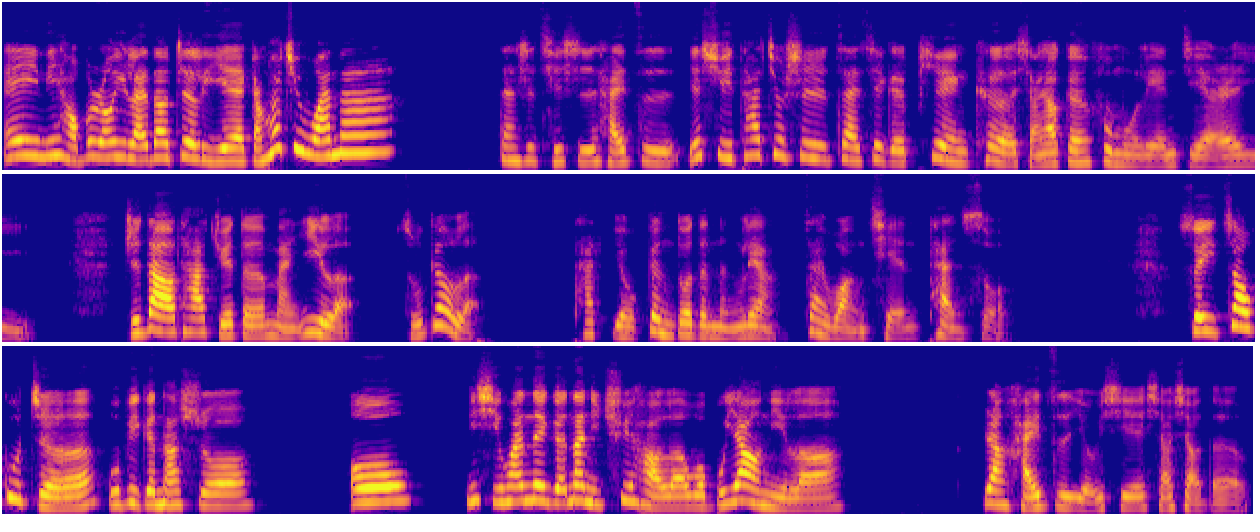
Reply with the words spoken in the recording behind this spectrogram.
哎，你好不容易来到这里耶，赶快去玩呐！”但是其实孩子也许他就是在这个片刻想要跟父母连结而已，直到他觉得满意了。足够了，他有更多的能量再往前探索。所以照顾者不必跟他说：“哦，你喜欢那个，那你去好了，我不要你了。”让孩子有一些小小的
